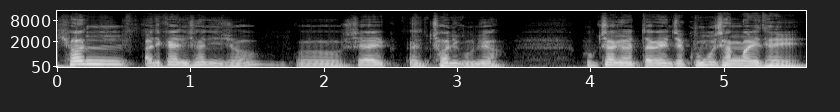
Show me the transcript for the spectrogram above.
현, 아직까지는 현이죠. 그, CIA, 전이군요. 국장이었다가 이제 국무장관이 될.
